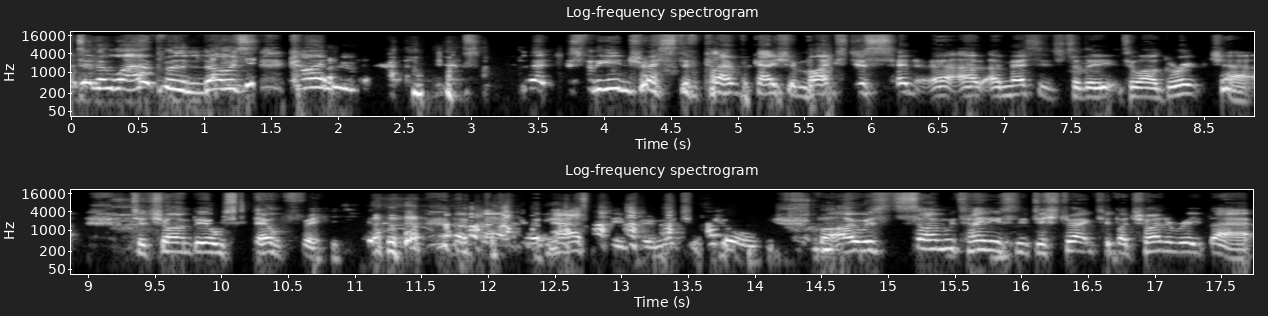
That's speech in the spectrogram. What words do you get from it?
don't know what happened. I was kind of just for the interest of clarification. Mike's just sent a, a- message to the to our group chat to try and be all stealthy about doing housekeeping, which is cool. But I was simultaneously distracted by trying to read that,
